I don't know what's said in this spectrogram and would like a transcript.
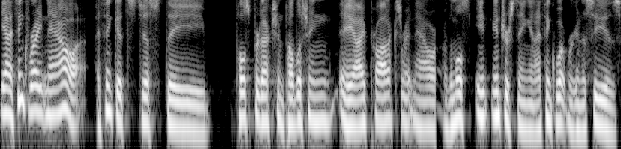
Yeah, I think right now, I think it's just the post production publishing AI products right now are the most in- interesting. And I think what we're going to see is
